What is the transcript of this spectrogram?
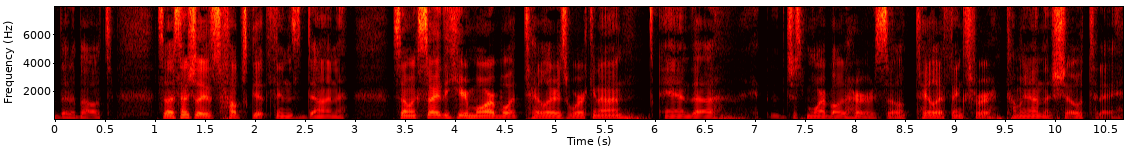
bit about. So essentially, this helps get things done. So I'm excited to hear more about what Taylor is working on and uh, just more about her. So Taylor, thanks for coming on the show today.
